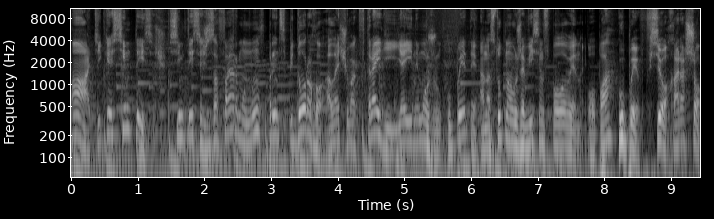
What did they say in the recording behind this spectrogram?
А, тільки 7 тисяч. 7 тисяч за ферму, ну, в принципі, дорого, але чувак в трейді, я її не можу купити, а наступна вже 8,5. Опа, купив. Все, хорошо.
